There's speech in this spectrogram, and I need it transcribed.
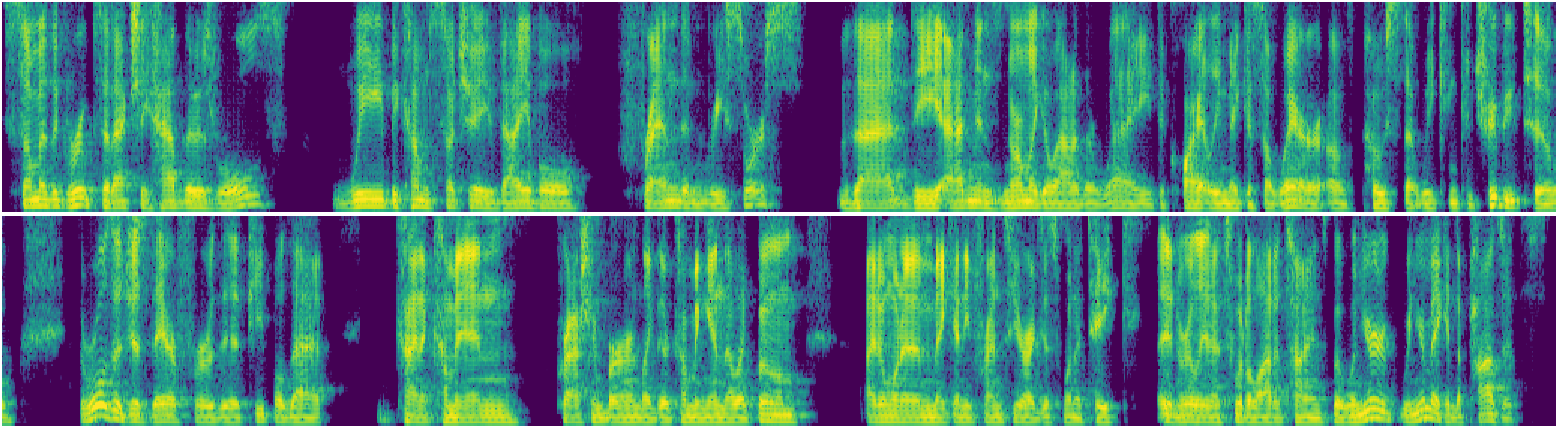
some of the groups that actually have those rules, we become such a valuable friend and resource that the admins normally go out of their way to quietly make us aware of posts that we can contribute to. The rules are just there for the people that kind of come in, crash and burn, like they're coming in, they're like, boom, I don't want to make any friends here. I just want to take. And really that's what a lot of times, but when you're when you're making deposits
